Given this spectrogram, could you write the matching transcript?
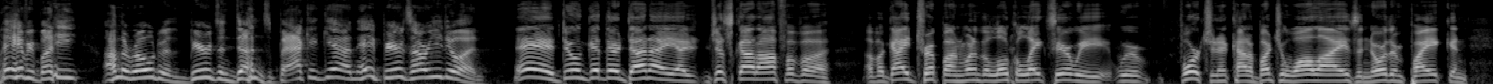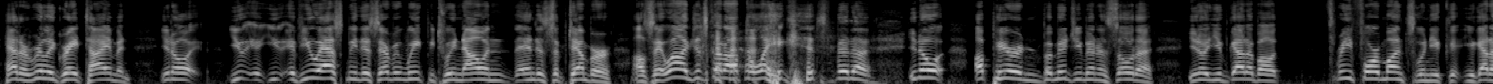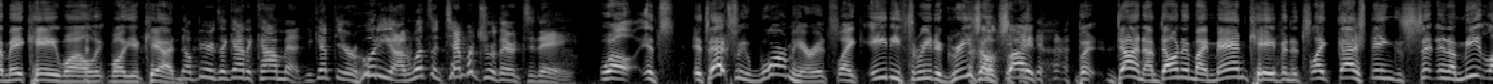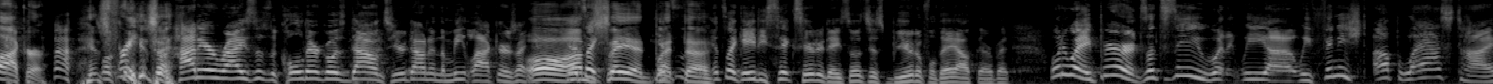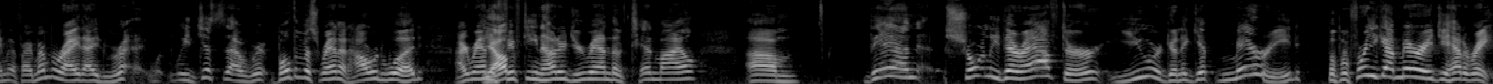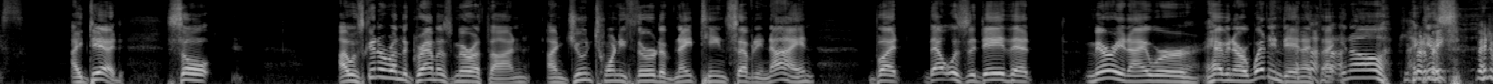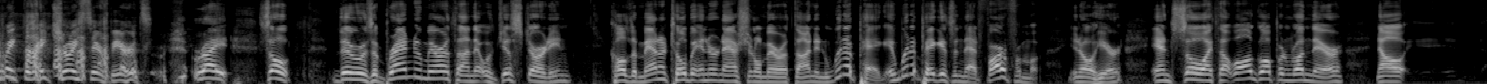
Hey, everybody. On the road with Beards and Duns back again. Hey, Beards, how are you doing? Hey, doing good there, Dun. I just got off of a of a guide trip on one of the local lakes here. We, we were fortunate, caught a bunch of walleyes and northern pike, and had a really great time. And you know, you, you if you ask me this every week between now and the end of September, I'll say, well, I just got off the lake. It's been a, you know, up here in Bemidji, Minnesota, you know, you've got about three, four months when you you got to make hay while while you can. Now, Beards, I got a comment. You got your hoodie on. What's the temperature there today? Well, it's it's actually warm here. It's like 83 degrees outside. but done. I'm down in my man cave, and it's like gosh dang, sitting in a meat locker. It's Well, freezing. The hot air rises, the cold air goes down, so you're down in the meat lockers. Right? Oh, It's I'm saying, but, it's, uh, it's like 86 here today, so it's just beautiful day out there. But well, anyway, Beards, let's see what we uh, we finished up last time. If I remember right, I we just uh, re- both of us ran at Howard Wood. I ran Yep. the 1500. You ran the 10 mile. Um, then shortly thereafter, you were going to get married. But before you got married, you had a race. I did. So I was going to run the Grandma's Marathon on June 23rd of 1979, but that was the day that Mary and I were having our wedding day, and I thought, you know, You I better, guess make, better make the right choice there, Beards. right. So there was a brand new marathon that was just starting called the Manitoba International Marathon in Winnipeg. And Winnipeg isn't that far from, you know, here. And so I thought, well, I'll go up and run there. Now,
